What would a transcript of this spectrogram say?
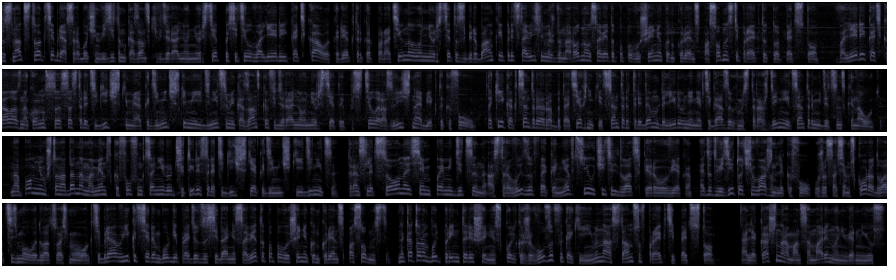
16 октября с рабочим визитом Казанский федеральный университет посетил Валерий Катькало, ректор корпоративного университета Сбербанка и представитель Международного совета по повышению конкурентоспособности проекта ТОП-500. Валерий Катькало ознакомился со стратегическими академическими единицами Казанского федерального университета и посетил различные объекты КФУ, такие как центры робототехники, центр 3D-моделирования нефтегазовых месторождений и центр медицинской науки. Напомним, что на данный момент в КФУ функционируют четыре стратегические академические единицы. Трансляционная 7П медицина медицины, астровызов, эко-нефть и учитель 21 века. Этот визит очень важен для КФУ. Уже совсем скоро, 27 и 28 октября, в Екатеринбурге пройдет заседание Совета по повышению конкурентоспособности, на котором будет принято решение, сколько же вузов и какие именно останутся в проекте 5100. Олег Кашин, Роман Самарин, UniverNews.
